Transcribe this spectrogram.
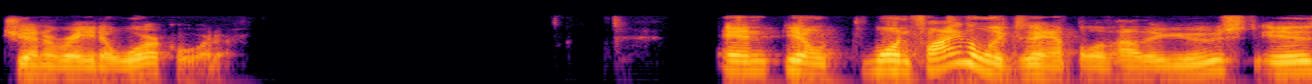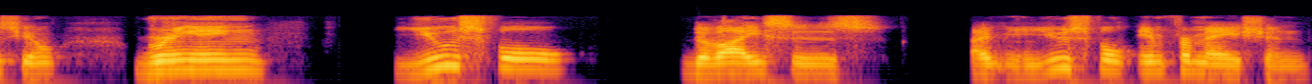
generate a work order. And you know, one final example of how they're used is you know bringing useful devices, I mean useful information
